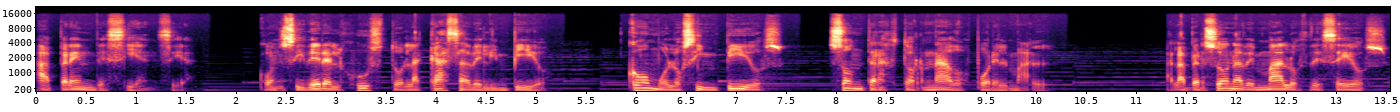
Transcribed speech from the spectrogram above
aprende ciencia. Considera el justo la casa del impío, cómo los impíos son trastornados por el mal. A la persona de malos deseos,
